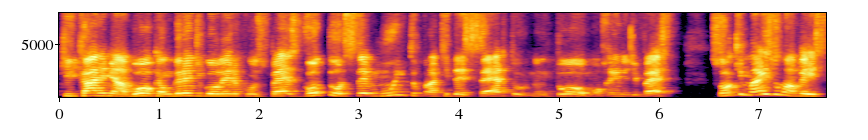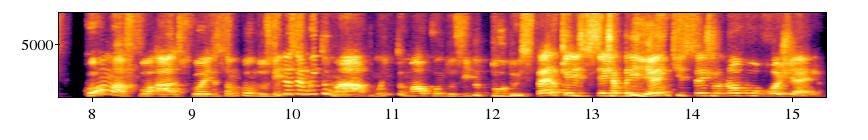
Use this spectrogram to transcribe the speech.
que cale minha boca, é um grande goleiro com os pés. Vou torcer muito para que dê certo, não estou morrendo de véspera. Só que, mais uma vez, como a, as coisas são conduzidas, é muito mal, muito mal conduzido tudo. Espero que ele seja brilhante e seja o novo Rogério.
